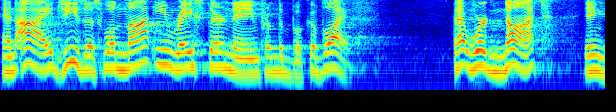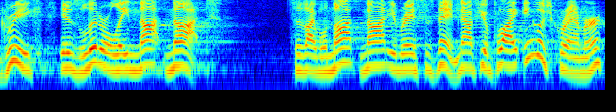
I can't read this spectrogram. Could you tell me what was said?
and I, Jesus, will not erase their name from the book of life. That word not in Greek is literally not not. It says, I will not not erase his name. Now, if you apply English grammar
